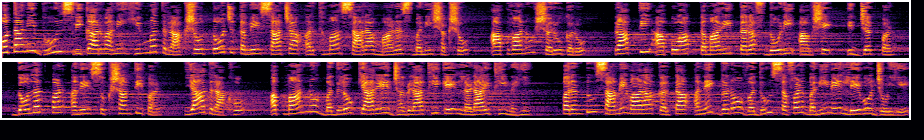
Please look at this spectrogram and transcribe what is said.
પોતાની ભૂલ સ્વીકારવાની હિંમત રાખશો તો જ તમે સાચા અર્થમાં સારા માણસ બની શકશો. આપવાનું શરૂ કરો. પ્રાપ્તિ આપોઆપ તમારી તરફ દોડી આવશે. ઇજ્જત પણ, દોલત પણ અને સુખ શાંતિ પણ. યાદ રાખો, અપમાનનો બદલો ક્યારેય ઝઘડાથી કે લડાઈથી નહીં. પરંતુ સામેવાળા કરતા અનેક ગણો વધુ સફળ બનીને લેવો જોઈએ.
